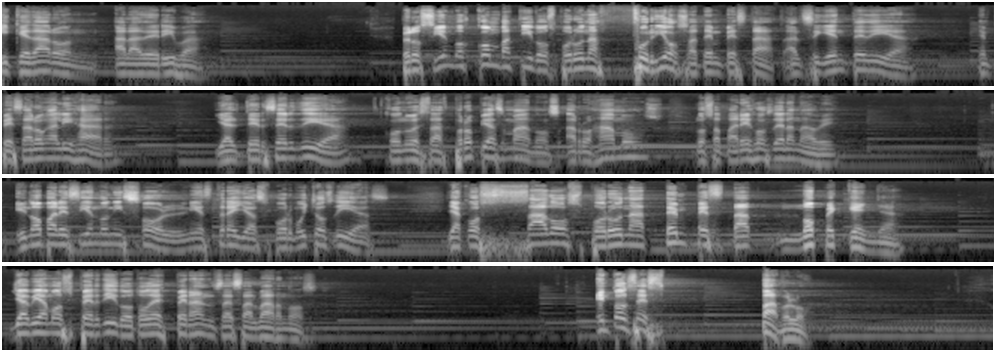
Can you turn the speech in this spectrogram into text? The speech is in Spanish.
y quedaron a la deriva. Pero siendo combatidos por una furiosa tempestad, al siguiente día empezaron a lijar y al tercer día con nuestras propias manos arrojamos los aparejos de la nave y no apareciendo ni sol ni estrellas por muchos días y acosados por una tempestad no pequeña, ya habíamos perdido toda esperanza de salvarnos. Entonces Pablo,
